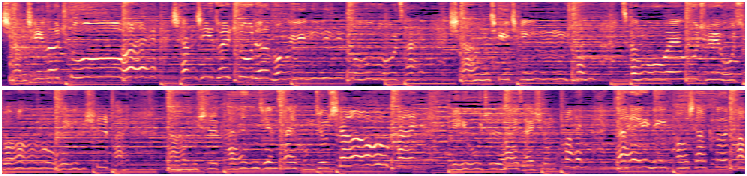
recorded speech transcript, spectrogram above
想起了初爱，想起最初的梦已不在，想起青春曾无畏无惧，无所谓失败。当时看见彩虹就笑开，一无知爱在胸怀，带你跑下课堂。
